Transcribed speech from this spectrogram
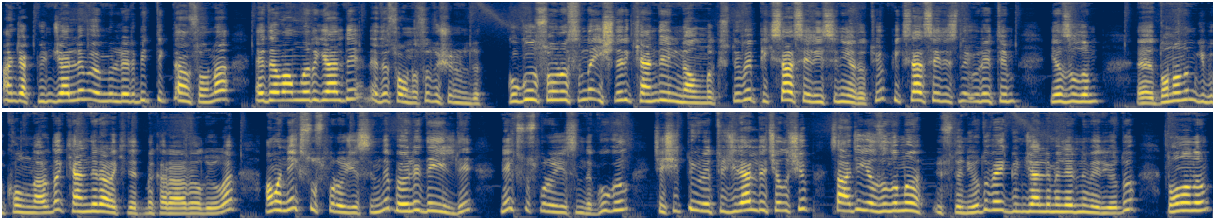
Ancak güncelleme ömürleri bittikten sonra ne devamları geldi ne de sonrası düşünüldü. Google sonrasında işleri kendi eline almak istiyor ve Pixel serisini yaratıyor. Pixel serisinde üretim, yazılım, donanım gibi konularda kendileri hareket etme kararı alıyorlar. Ama Nexus projesinde böyle değildi. Nexus projesinde Google çeşitli üreticilerle çalışıp sadece yazılımı üstleniyordu ve güncellemelerini veriyordu. Donanım,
